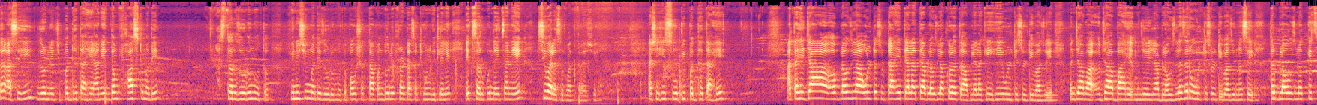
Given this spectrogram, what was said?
तर असंही ही जोडण्याची पद्धत आहे आणि एकदम फास्टमध्ये अस्तर जोडून होतं. फिनिशिंगमध्ये जोडून होतं. पाहू शकता आपण दोन्ही फ्रंट असं ठेवून घेतलेले एक सरकून द्यायचं आणि एक शिवायला सुरुवात करायची. अशी ही सोपी पद्धत आहे. आता हे ज्या ब्लाऊजला उलटं सुटं आहे त्याला त्या ब्लाऊजला कळतं आपल्याला की ही उलटी सुलटी बाजू आहे. पण ज्या बा ज्या बाहेर म्हणजे ज्या ब्लाऊजला जर उलटी सुलटी बाजू नसेल तर ब्लाऊज नक्कीच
